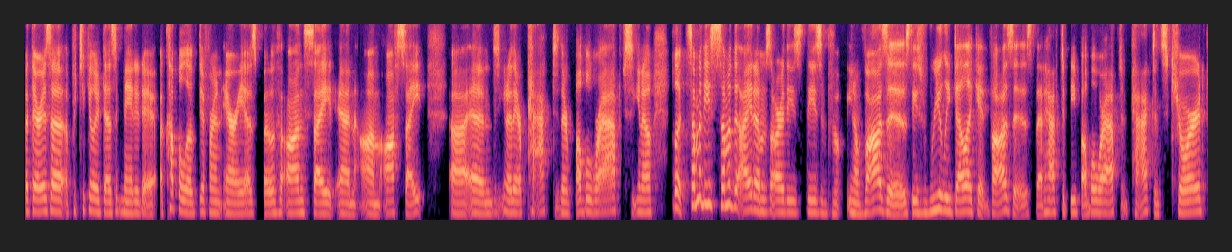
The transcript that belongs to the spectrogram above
but there is a, a particular designated a, a couple of different areas, both on site and um, off site, uh, and you know they're packed, they're bubble wrapped. You know, look, some of these some of the items are these these you know vases, these really delicate vases that have to be bubble wrapped and packed and secured.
